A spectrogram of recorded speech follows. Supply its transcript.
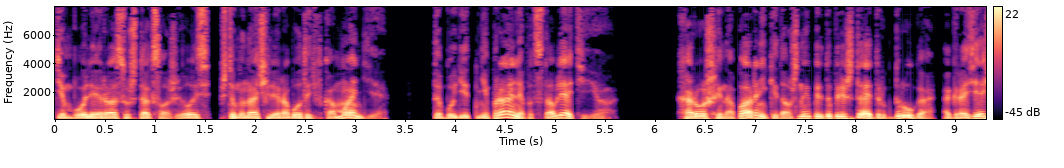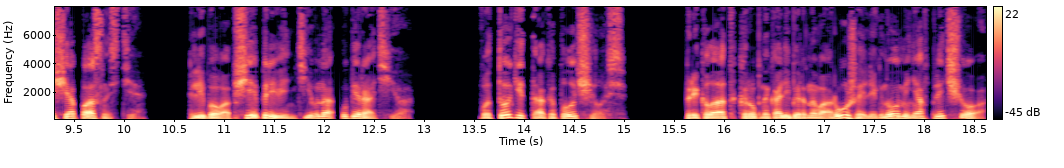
Тем более, раз уж так сложилось, что мы начали работать в команде, то будет неправильно подставлять ее. Хорошие напарники должны предупреждать друг друга о грозящей опасности, либо вообще превентивно убирать ее. В итоге так и получилось. Приклад крупнокалиберного оружия легнул меня в плечо.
